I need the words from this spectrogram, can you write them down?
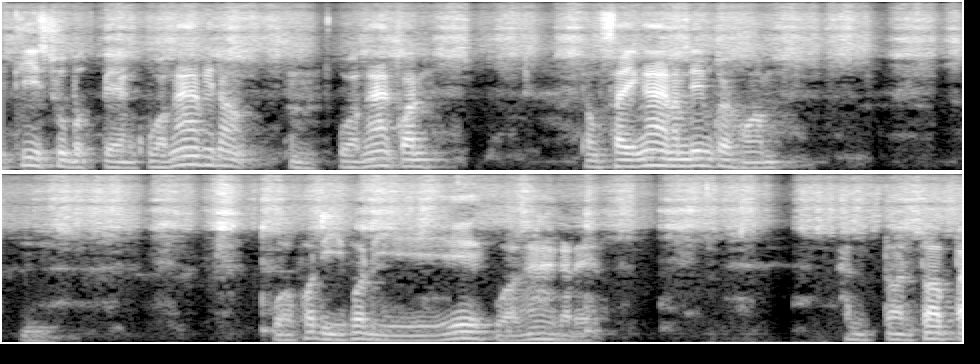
พิธีสูบบักแตงขัวง่าพี่น้องขัวง่าก่อน ต้องใส่ง่าน้ำเลี้ยงค่อยหอมขัวพอดีพอดีขัวง่าก็ได้ขั้นตอนต่อไป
